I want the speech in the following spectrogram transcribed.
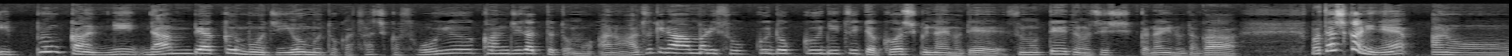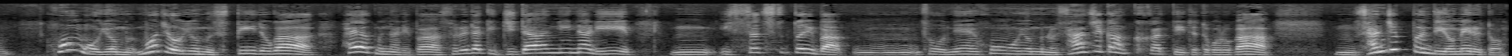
1分間に何百文字読むとか、確かそういう感じだったと思う。あの、あずきなあんまり速読については詳しくないので、その程度の知識しかないのだが、まあ、確かにね、あのー、本を読む、文字を読むスピードが速くなれば、それだけ時短になり、うん、一冊例えば、うん、そうね、本を読むの3時間かかっていたところが、うん、30分で読めると。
